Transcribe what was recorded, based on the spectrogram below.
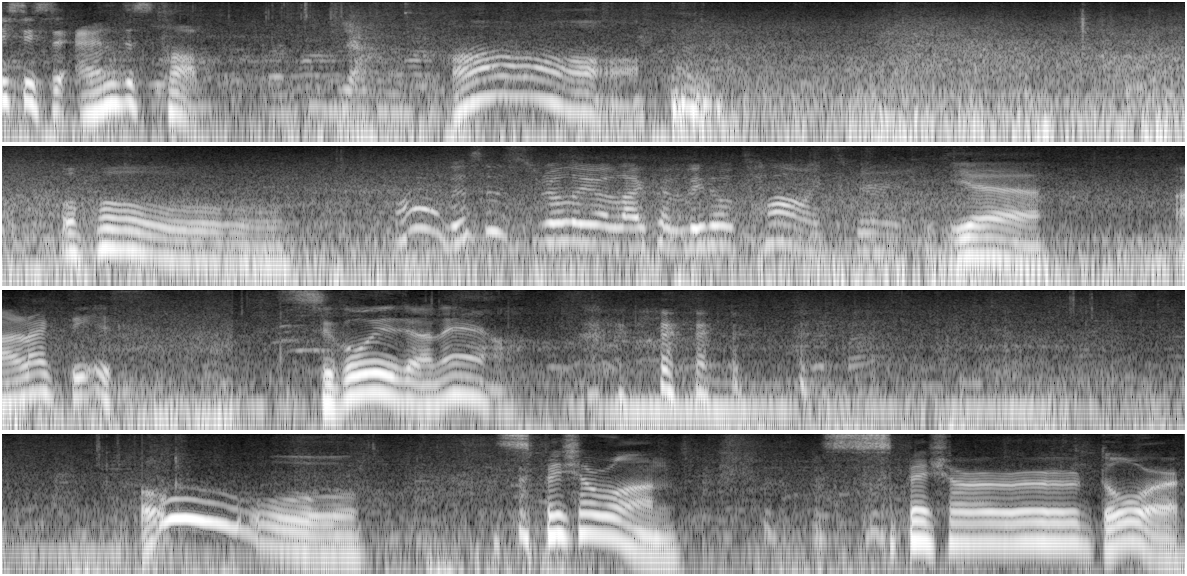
This is end stop. Yeah. Oh. Hmm. Oh. Oh, this is really a, like a little town experience. Yeah. I like this. すごいじゃねえ。oh. Special one. Special door.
